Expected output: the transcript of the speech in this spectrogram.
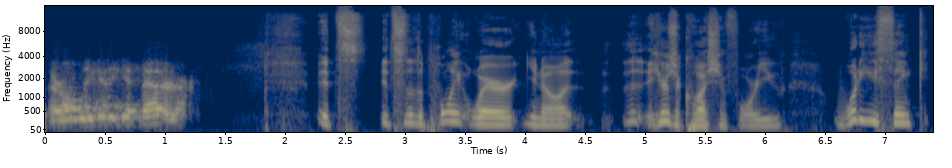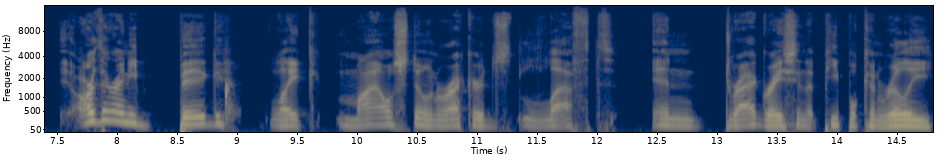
they're only going to get better. It's it's to the point where you know. Here's a question for you: What do you think? Are there any big like milestone records left in drag racing that people can really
